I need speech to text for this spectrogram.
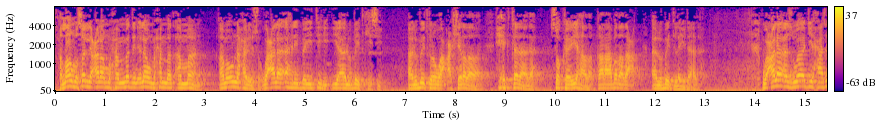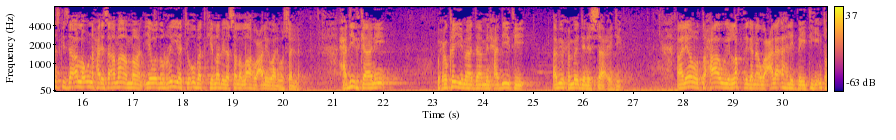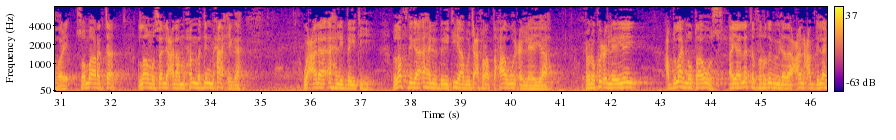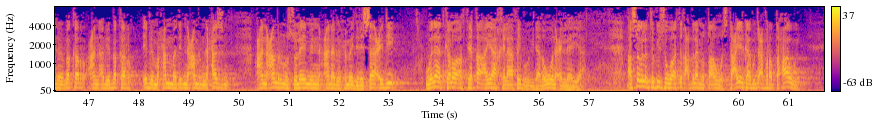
allahuma salli calaa muxamadin ilaahu maxamed ammaan ama u naxariiso wa calaa ahli beytihi iyo ahlu beytkiisii ahlu beytkuna waa cashiradaada xigtadaada sokeeyahaada qaraabadaada ahlubeyt la yidhaahda wa calaa aswaaji xaasaskiisa alla u naxariisa ama ammaan iyo waduriyati ubadkii nabiga sala allahu calayh waali wasalam xadiidkaani wuxuu ka yimaadaa min xadiidi abi xumaydin asaacidi alimaam طaxaawi lafdigana wa calaa ahli beytihi inta hore soo ma aragtaan? Allahuma salli calaa muxamadin maxaa wa calaa ahli beytihi lafdiga ahli beytihi abu jacfar aطaxaawi wuu cileeyaa wuxuuna ku cileeyey cabdulahi bnu طaawuus ayaa la tafaruday buu yidhahdaa can cabdillahi bn abi bakr can abi bakr ibni muxamed ibni camr bni xasm can camr bni sulaymin can abi xumaydin asaacidi wadaad kaloo aiqa ayaa khilaafay buu yidhahda wuuna cileeyaa asagoo laftirkiisu waa iq cabdullahi bnu طaawuus tacyiirka abu jacfar aطaxaawi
